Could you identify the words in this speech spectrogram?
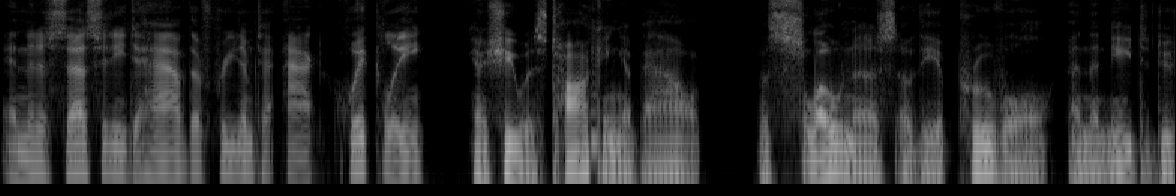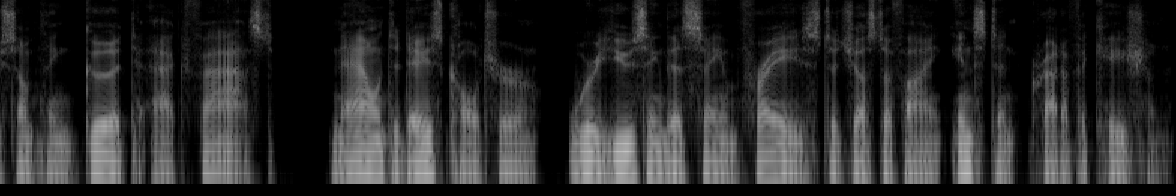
and the necessity to have the freedom to act quickly. And she was talking about the slowness of the approval and the need to do something good to act fast. Now, in today's culture, we're using this same phrase to justify instant gratification.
